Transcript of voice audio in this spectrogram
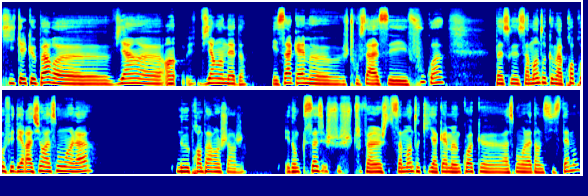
qui, quelque part, euh, vient, euh, en, vient en aide. Et ça, quand même, je trouve ça assez fou, quoi, parce que ça montre que ma propre fédération, à ce moment-là, ne me prend pas en charge. Et donc, ça, ça montre qu'il y a quand même un couac à ce moment-là dans le système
